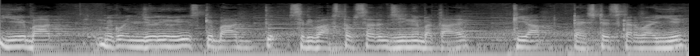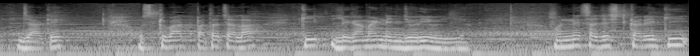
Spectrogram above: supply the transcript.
ये बात मेरे को इंजरी हुई। उसके बाद श्रीवास्तव सर जी ने बताया कि आप टेस्ट करवाइए जाके। उसके बाद पता चला कि लिगामेंट इंजरी हुई है। उनने सजेस्ट करे कि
